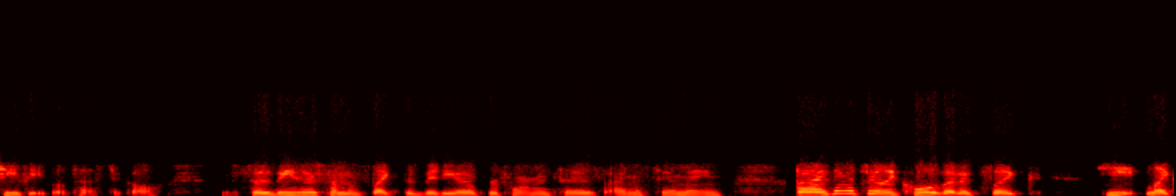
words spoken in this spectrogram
Chief Eagle Testickle. So these are some of like the video performances, I'm assuming. But I think it's really cool that it's like he like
